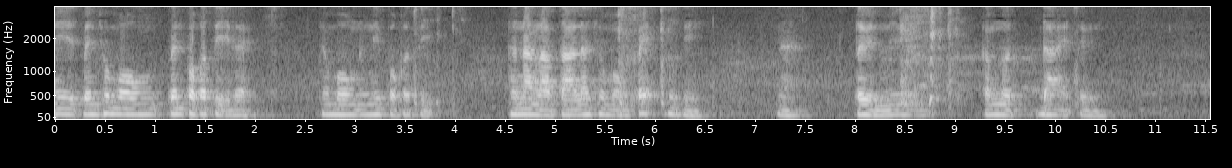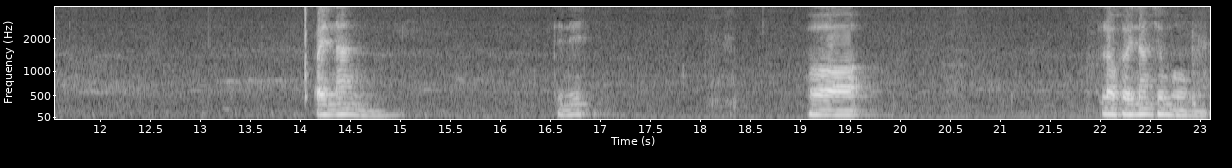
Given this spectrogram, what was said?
นี่เป็นชั่วโมงเป็นปกติเลย ชั่วโมงหนึ่งนี่ปกติ ถ้านั่งหลับตาแล้วชั่วโมงเป๊ะทุกทีนะตื่นนี่กำหนดได้ตื่น ไปนั่ง ทีนี้ พอ เราเคยนั่งชั่วโมงเนี่ย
